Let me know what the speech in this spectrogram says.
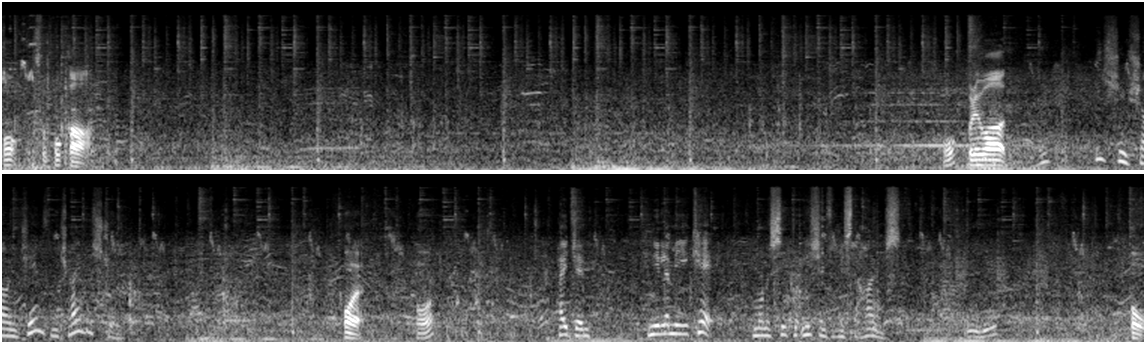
おそこか。おこれは.おいお Hey Jim, can you lend me your kit? I'm on a secret mission for Mr. Holmes. ほう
